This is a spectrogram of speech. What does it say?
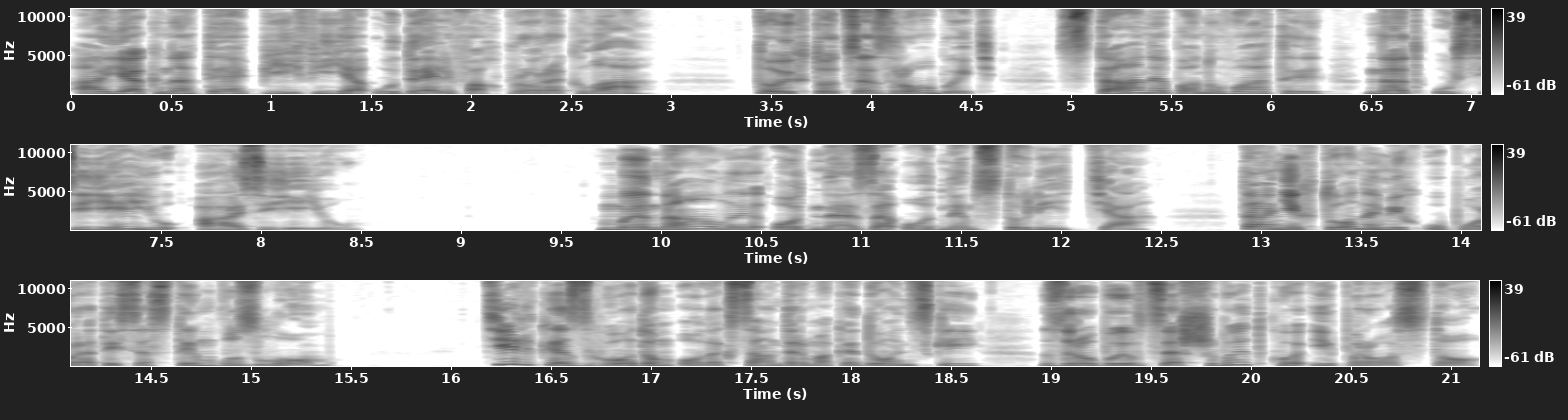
А як на те піфія у дельфах прорекла, той, хто це зробить, стане панувати над усією Азією. Минали одне за одним століття, та ніхто не міг упоратися з тим вузлом. Тільки згодом Олександр Македонський зробив це швидко і просто.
